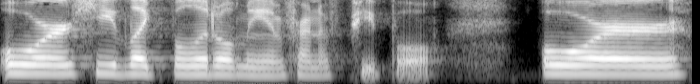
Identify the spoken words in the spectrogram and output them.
or he'd like belittle me in front of people. Or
